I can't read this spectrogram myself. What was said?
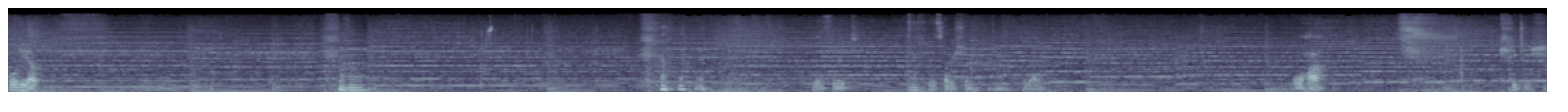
Cody ab. Perfekt. Ach, jetzt habe ich schon. Egal. Oha. Kritisch.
